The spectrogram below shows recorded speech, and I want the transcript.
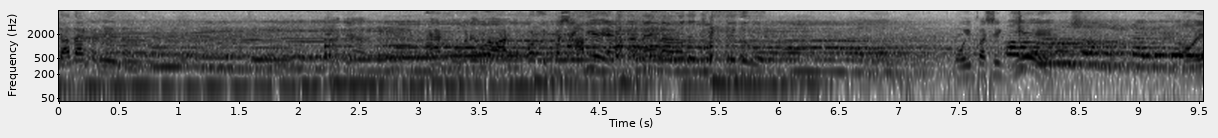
দাদা একটা নিয়ে নেন। একটা দেবো ওই পাশে গিয়ে? ওই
